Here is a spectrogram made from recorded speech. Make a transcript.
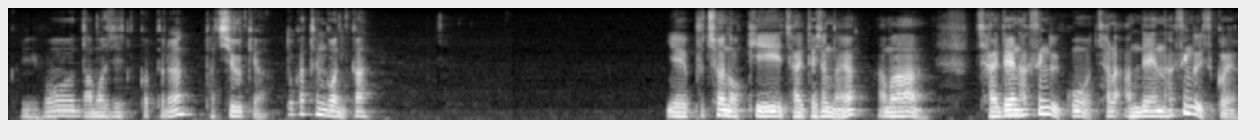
그리고 나머지 것들은 다 지울게요. 똑같은 거니까. 예, 붙여넣기 잘 되셨나요? 아마 잘 된 학생도 있고 잘 안 된 학생도 있을 거예요.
